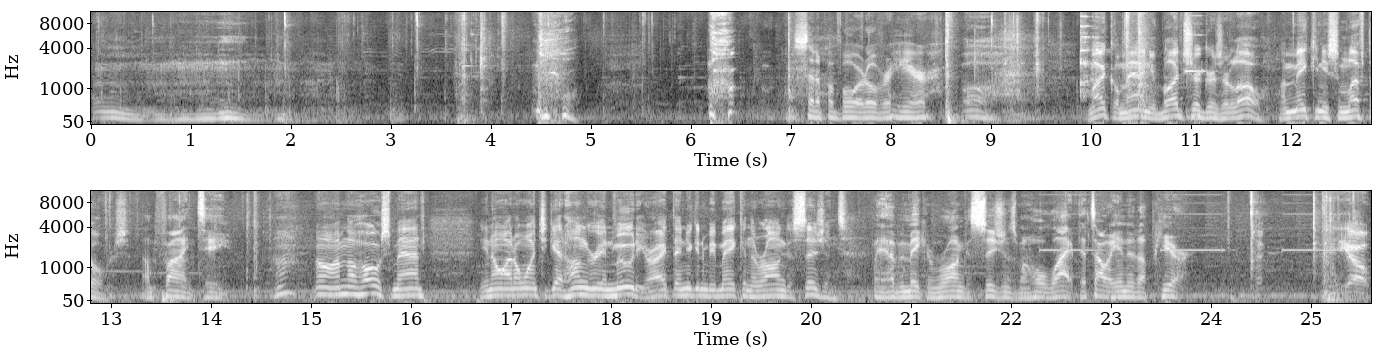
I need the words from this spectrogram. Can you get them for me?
Set up a board over here. Oh. Michael, man, your blood sugars are low. I'm making you some leftovers. I'm fine, T. Huh? No, I'm the host, man. You know, I don't want you to get hungry and moody, right? Then you're gonna be making the wrong decisions. Man, I've been making wrong decisions my whole life. That's how I ended up here. Yo,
